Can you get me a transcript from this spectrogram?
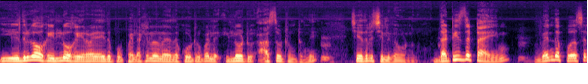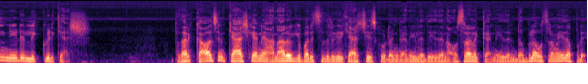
ఈ ఎదురుగా ఒక ఇల్లు ఒక ఇరవై ఐదు ముప్పై లక్షలు లేదా కోటి రూపాయలు ఇల్లు ఒకటి ఆస్తి ఒకటి ఉంటుంది. చేతిలో చిల్లుగా ఉండదు. That is the time when the person need liquid cash దానికి కావాల్సిన క్యాష్ కానీ అనారోగ్య పరిస్థితులకి క్యాష్ చేసుకోవడం కానీ లేదా ఏదైనా అవసరాలకు కానీ ఏదైనా డబ్బులు అవసరమయ్యేది అప్పుడే.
